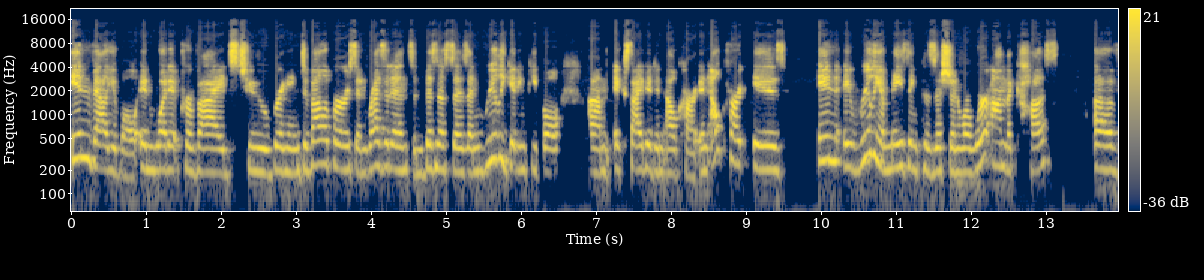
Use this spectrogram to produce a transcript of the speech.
invaluable in what it provides to bringing developers and residents and businesses and really getting people um, excited in Elkhart. And Elkhart is in a really amazing position where we're on the cusp of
